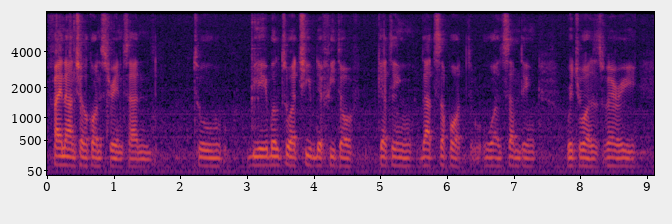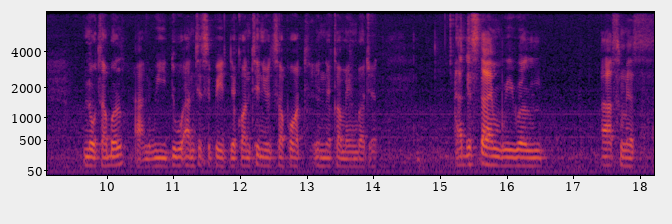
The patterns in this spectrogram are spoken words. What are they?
financial constraints and to be able to achieve the feat of getting that support was something which was very notable and we do anticipate the continued support in the coming budget. At this time we will ask Ms.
